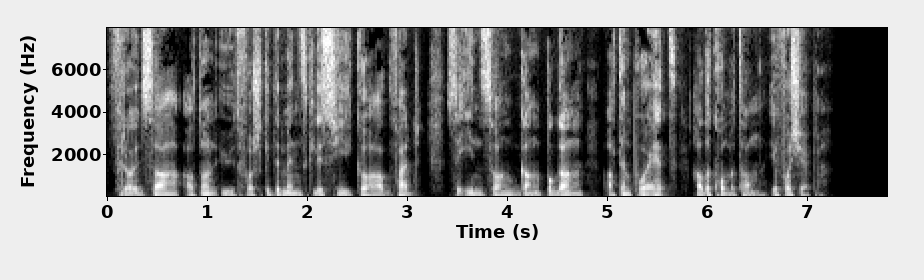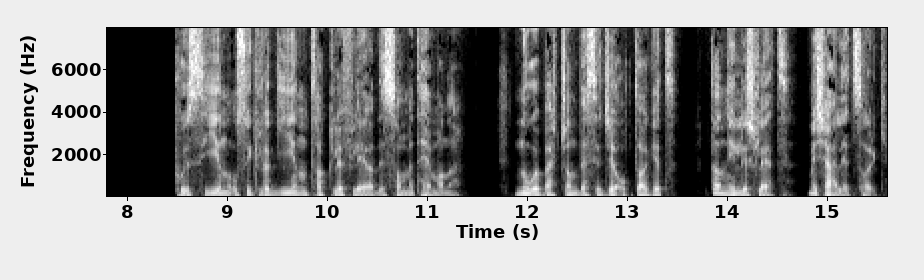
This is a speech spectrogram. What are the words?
Freud sa at når han utforsket det menneskelige syke og atferd, så innså han gang på gang at en poet hadde kommet han i forkjøpet. Poesien og psykologien takler flere av de samme temaene, noe Bertrand Bessinger oppdaget da han nylig slet med kjærlighetssorg.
